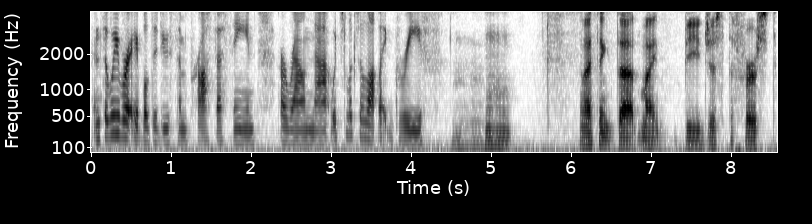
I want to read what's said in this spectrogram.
And so we were able to do some processing around that, which looked a lot like grief. Mm-hmm. Mm-hmm. And I think that might be just the first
